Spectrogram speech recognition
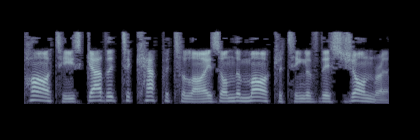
parties gathered to capitalize on the marketing of this genre.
